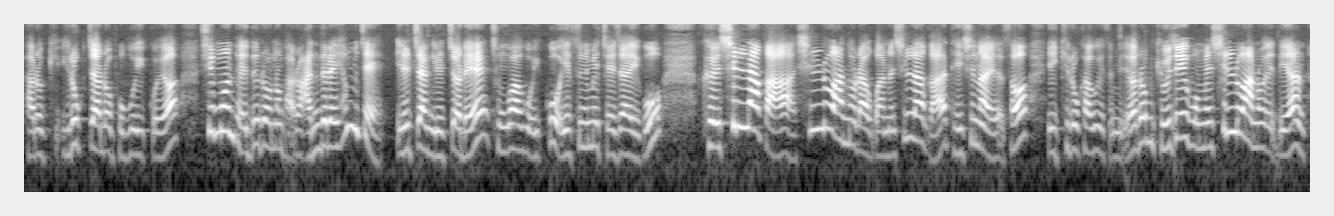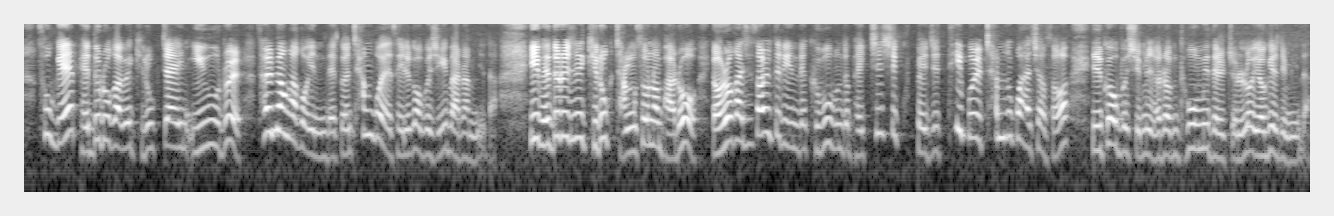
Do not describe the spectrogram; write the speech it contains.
바로 기록자로 보고 있고요. 시몬 베드로는 바로 안드레 형제 1장 1절에 증거하고 있고 예수님의 제자이고 그 신라가 실루아노라고 하는 신라가 대신하여서 이 기록하고 있습니다. 여러분 교재에 보면 실루아노에 대한 소개 베드로가 왜 기록자인 이유를 설명하고 있는데 그건 참고해서 읽어보시기 바랍니다. 이 베드로의 기록 장소는 바로 여러 가지 썰들이 있는데 그 부분도 179페이지 팁을 참고하셔서 읽어보시면 여러분 도움이 될 줄로 여겨집니다.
